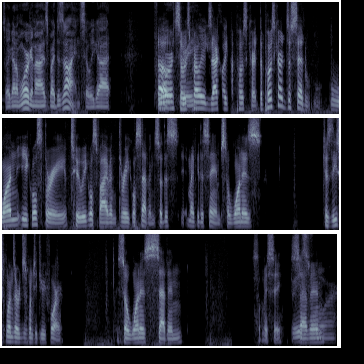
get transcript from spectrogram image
So I got them organized by design. So we got oh, four. Oh, so it's probably exactly like the postcard. The postcard just said one equals three, two equals five, and three equals seven. So this it might be the same. So one is because these ones are just one, two, three, four. So one is seven. So let me see. three is seven. four,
